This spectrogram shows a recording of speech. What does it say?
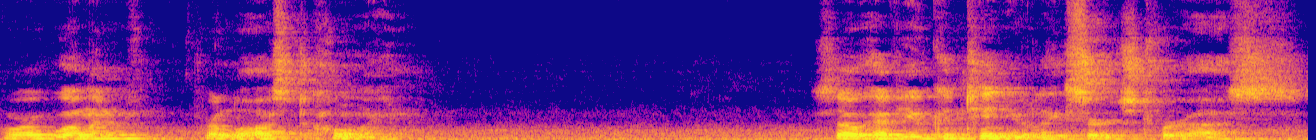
or a woman for a lost coin, so have you continually searched for us,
